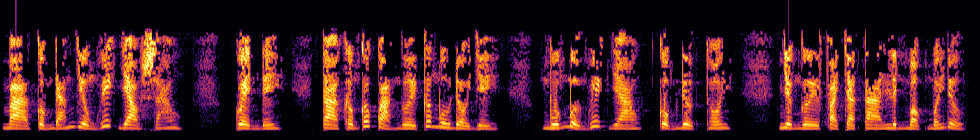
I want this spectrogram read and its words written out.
mà cũng đáng dùng huyết dao sao? Quên đi, ta không có quản người có mưu đồ gì. Muốn mượn huyết dao cũng được thôi. Nhưng người phải cho ta linh mật mới được.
